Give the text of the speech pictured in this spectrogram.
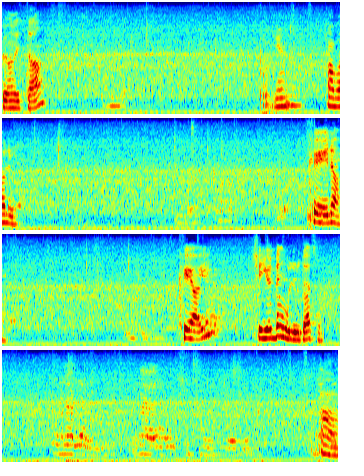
¿Pero dónde está? ¿Por qué? Ah, vale. ¿Qué era? ¿Qué hay? Si yo tengo un lutazo. Ah.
